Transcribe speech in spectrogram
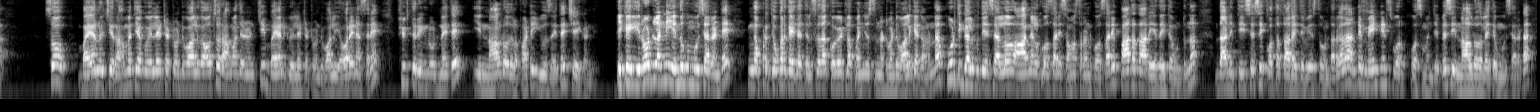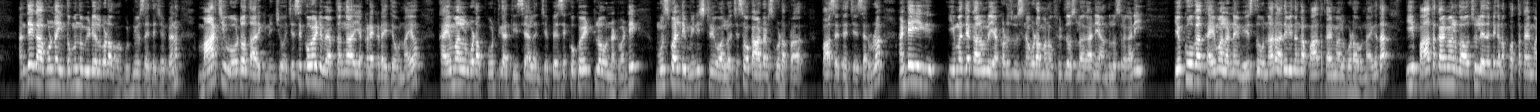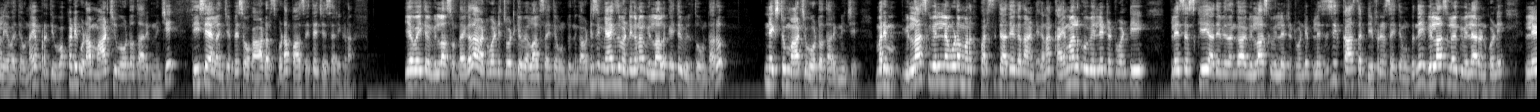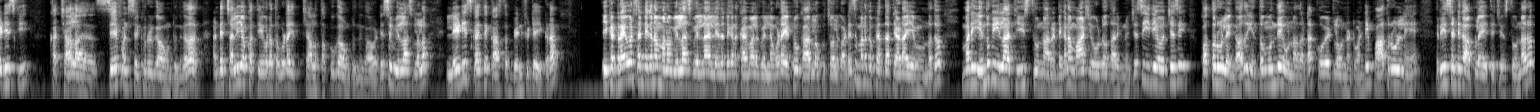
సో భయాన్ నుంచి రహమతియాకు వెళ్ళేటటువంటి వాళ్ళు కావచ్చు రహమతియా నుంచి భయానికి వెళ్ళేటటువంటి వాళ్ళు ఎవరైనా సరే ఫిఫ్త్ రింగ్ రోడ్ని అయితే ఈ నాలుగు రోజుల పాటు యూజ్ అయితే చేయకండి. ఇక ఈ రోడ్లన్నీ ఎందుకు మూసారంటే ఇంకా ప్రతి ఒక్కరికి అయితే తెలుసు కదా కోవిడ్లో పనిచేస్తున్నటువంటి వాళ్ళకే కాకుండా పూర్తి గల్ఫ్ దేశాల్లో ఆరు నెలలకు ఒకసారి సంవత్సరానికి ఒకసారి పాత తార ఏదైతే ఉంటుందో దాన్ని తీసేసి కొత్త తార అయితే వేస్తూ ఉంటారు కదా అంటే మెయింటెనెన్స్ వర్క్ కోసం అని చెప్పేసి నాలుగు రోజులు అయితే మూసారట అంతేకాకుండా ఇంతకుముందు వీడియోలో కూడా ఒక గుడ్ న్యూస్ అయితే చెప్పాను. మార్చి ఒకటో తారీఖు నుంచి వచ్చేసి కువైట్ వ్యాప్తంగా ఎక్కడెక్కడైతే ఉన్నాయో ఖైమాలను కూడా పూర్తిగా తీసేయాలని చెప్పేసి కువైట్లో ఉన్నటువంటి మున్సిపాలిటీ మినిస్ట్రీ వాళ్ళు వచ్చేసి ఒక ఆర్డర్స్ కూడా ప్ర పాస్ అయితే చేశారు బ్రో అంటే ఈ ఈ మధ్య కాలంలో ఎక్కడ చూసినా కూడా మనకు ఫిర్దోస్లో కానీ అందులోస్లో కానీ ఎక్కువగా ఖైమాలు అనేవి వేస్తూ ఉన్నారు. అదేవిధంగా పాత ఖైమాలు కూడా ఉన్నాయి కదా. ఈ పాత ఖైమాలు కావచ్చు లేదంటే కన్నా కొత్త ఖైమాలు ఏవైతే ఉన్నాయో ప్రతి ఒక్కటి కూడా మార్చి ఒకటో తారీఖు నుంచి తీసేయాలని చెప్పేసి ఒక ఆర్డర్స్ కూడా పాస్ అయితే చేశారు ఇక్కడ. ఏవైతే విల్లాస్ ఉంటాయి కదా అటువంటి చోటికి వెళ్ళాల్సి అయితే ఉంటుంది కాబట్టి మ్యాక్సిమం అంటే కన్నా విల్లాలకు అయితే వెళ్తూ ఉంటారు. నెక్స్ట్ మార్చి ఒకటో తారీఖు నుంచి. మరి విల్లాస్కి వెళ్ళినా కూడా మనకు పరిస్థితి అదే కదా అంటే కన్నా కైమాలకు వెళ్ళేటటువంటి ప్లేసెస్కి అదేవిధంగా విల్లాస్కి వెళ్ళేటటువంటి ప్లేసెస్కి కాస్త డిఫరెన్స్ అయితే ఉంటుంది. విల్లాస్లోకి వెళ్ళారనుకోండి లేడీస్కి చాలా సేఫ్ అండ్ సెక్యూర్గా ఉంటుంది కదా. అంటే చలి యొక్క తీవ్రత కూడా చాలా తక్కువగా ఉంటుంది కాబట్టి. సో విల్లాస్లలో లేడీస్కి అయితే కాస్త బెనిఫిటే ఇక్కడ. ఇక డ్రైవర్స్ అంటే కన్నా మనం విల్లాస్కి వెళ్ళినా లేదంటే కన్నా కైమాలకు వెళ్ళినా కూడా ఎటు కార్లో కూర్చోవాలి కాబట్టి మనకు పెద్ద తేడా ఏమి ఉండదు. మరి ఎందుకు ఇలా తీస్తున్నారంటే కన్నా మార్చి ఒకటో తారీఖు నుంచి వచ్చేసి ఇది వచ్చేసి కొత్త రూల్ ఏం కాదు. ఇంతకుముందే ముందే ఉన్నదట. కోవిడ్లో ఉన్నటువంటి పాత రూల్ని రీసెంట్గా అప్లై అయితే చేస్తూ ఉన్నారు.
